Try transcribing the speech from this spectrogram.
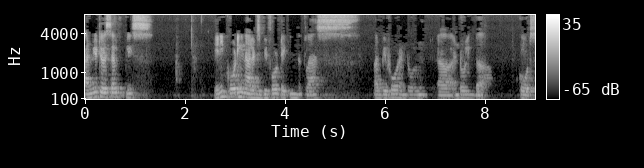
unmute yourself please any coding knowledge before taking the class or before enroll, uh, enrolling the course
